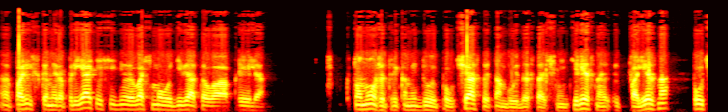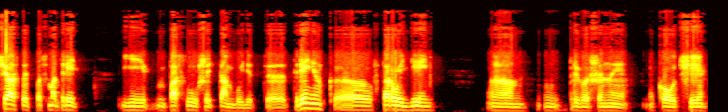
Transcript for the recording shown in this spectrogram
э, парижское мероприятие 8-9 апреля. Кто может, рекомендую поучаствовать, там будет достаточно интересно, полезно поучаствовать, посмотреть и послушать. Там будет тренинг второй день, эм, приглашены коучи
